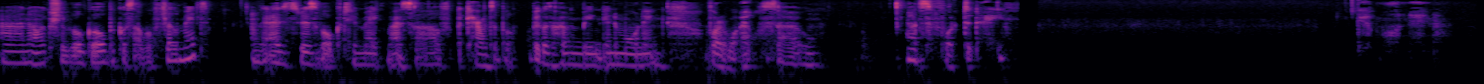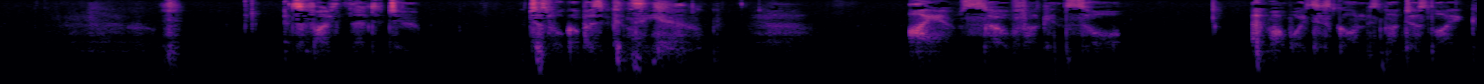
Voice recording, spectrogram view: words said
And i actually will go because i will film it. And edit this vlog to make myself accountable because i haven't been in the morning for a while. So that's for today. Good morning. It's 5.32 just woke up as you can see I am so fucking sore and my voice is gone. It's not just like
